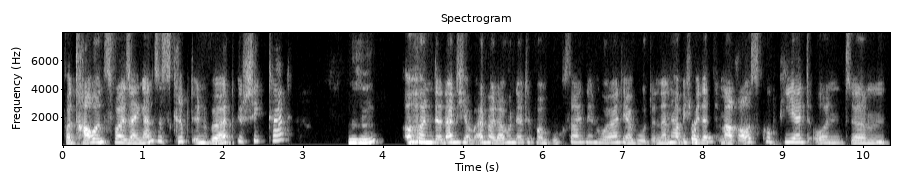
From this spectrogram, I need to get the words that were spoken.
vertrauensvoll sein ganzes Skript in Word geschickt hat. Mhm. Und dann hatte ich auf einmal da hunderte von Buchseiten in Word. Ja gut, und dann habe ich mir das immer rauskopiert und ähm,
